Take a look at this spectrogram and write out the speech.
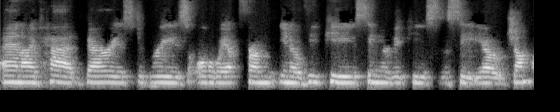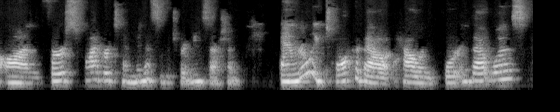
and I've had various degrees all the way up from, you know, VP, senior VPs to the CEO jump on first five or 10 minutes of the training session and really talk about how important that was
